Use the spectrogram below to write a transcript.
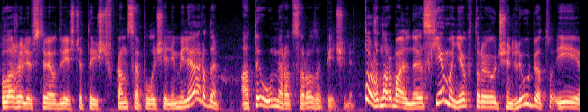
вложили в себя 200 тысяч, в конце получили миллиарды – а ты умер от цирроза печени. Тоже нормальная схема, некоторые очень любят, и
